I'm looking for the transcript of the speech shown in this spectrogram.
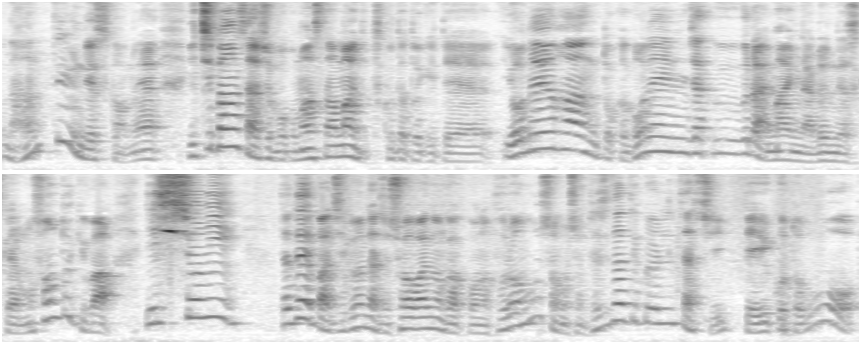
なんて言うんですかね。一番最初僕マスターマインド作った時って、4年半とか5年弱ぐらい前になるんですけども、その時は一緒に、例えば自分たちの商売の学校のプロモーションを一緒に手伝ってくれる人たちっていうことを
